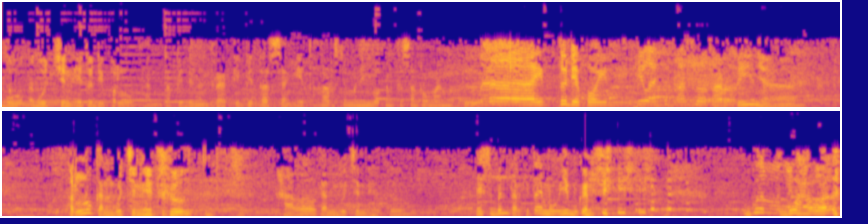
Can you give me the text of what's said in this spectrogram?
bu- bucin itu diperlukan, tapi dengan kreativitas yang itu harusnya menimbulkan kesan romantis. Nah, itu dia poin. Gila cerdas lo. Artinya perlukan bucin itu, halal kan bucin itu. Eh sebentar, kita MUI bukan sih? Gua gua khawatir,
